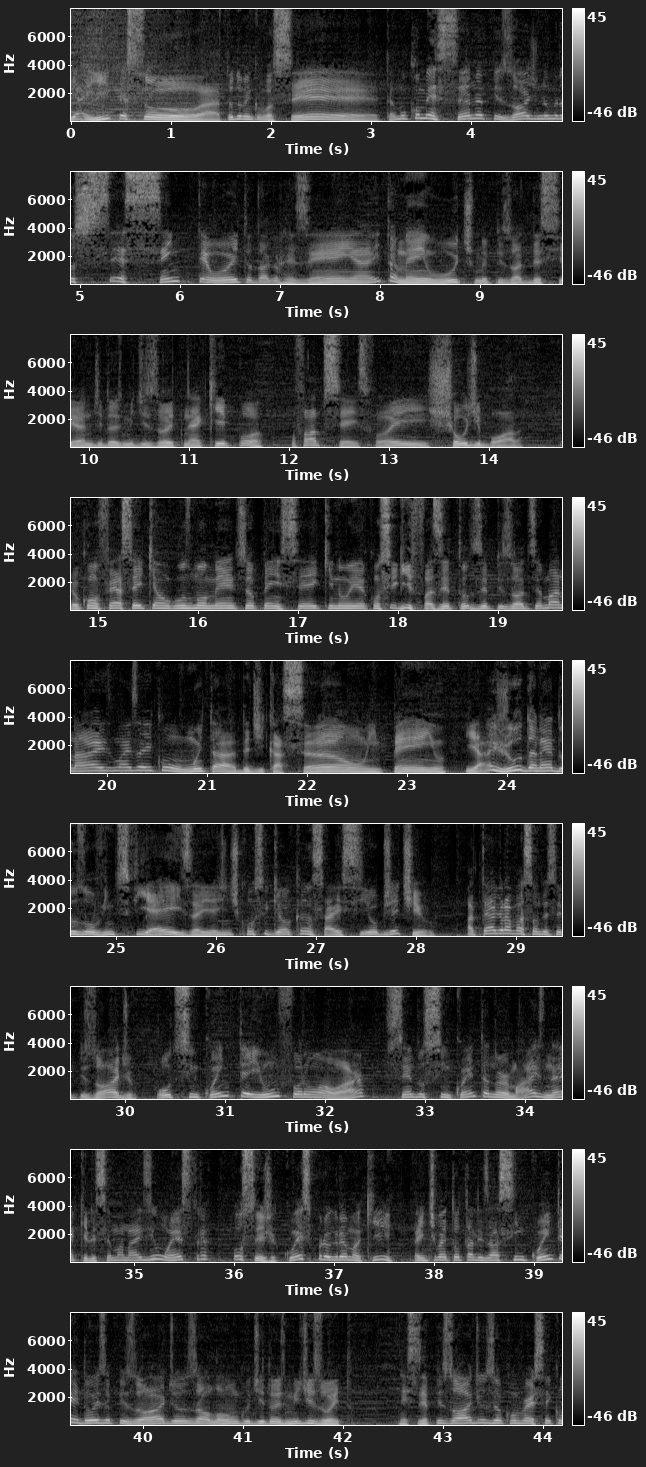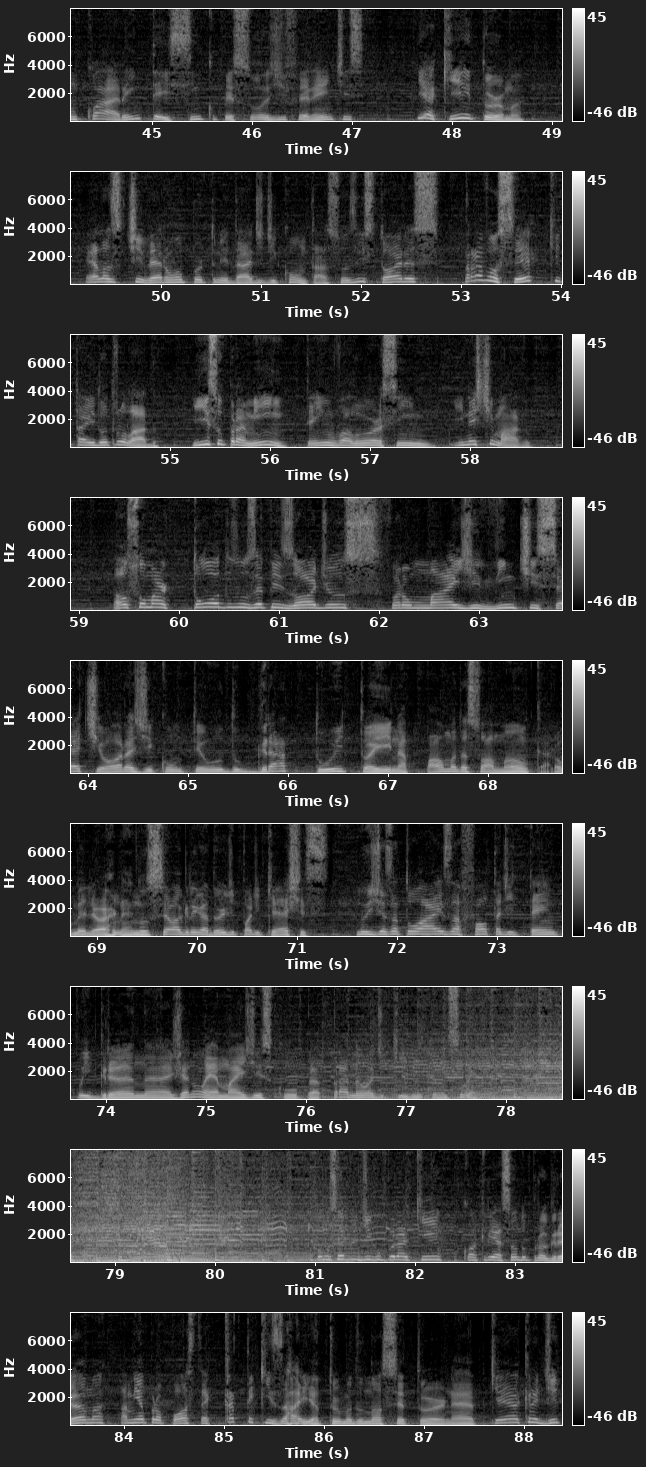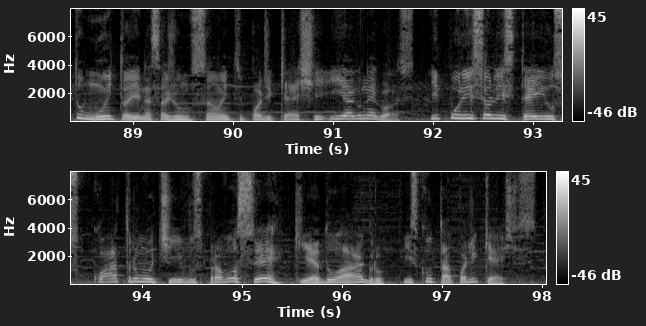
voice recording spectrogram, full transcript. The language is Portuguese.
E aí, pessoa, tudo bem com você? Estamos começando o episódio número 68 do Agro Resenha e também o último episódio desse ano de 2018, né? Que, pô, vou falar pra vocês, foi show de bola. Eu confesso aí que em alguns momentos eu pensei que não ia conseguir fazer todos os episódios semanais, mas aí com muita dedicação, empenho e a ajuda, né, dos ouvintes fiéis aí a gente conseguiu alcançar esse objetivo. Até a gravação desse episódio, outros 51 foram ao ar, sendo 50 normais, né, aqueles semanais e um extra. Ou seja, com esse programa aqui, a gente vai totalizar 52 episódios ao longo de 2018. Nesses episódios eu conversei com 45 pessoas diferentes e aqui, turma, elas tiveram a oportunidade de contar suas histórias para você que está aí do outro lado. E isso para mim tem um valor assim inestimável. Ao somar todos os episódios, foram mais de 27 horas de conteúdo gratuito aí na palma da sua mão, cara, ou melhor, né, no seu agregador de podcasts. Nos dias atuais, a falta de tempo e grana já não é mais desculpa para não adquirir conhecimento. Como sempre digo por aqui, com a criação do programa, a minha proposta é catequizar aí a turma do nosso setor, né? Porque eu acredito muito aí nessa junção entre podcast e agronegócio. E por isso eu listei os quatro motivos para você, que é do agro, escutar podcasts.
